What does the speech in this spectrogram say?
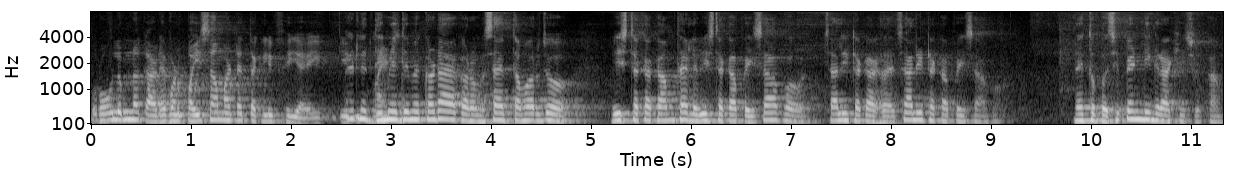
પ્રોબ્લેમ ન કાઢે પણ પૈસા માટે તકલીફ થઈ જાય. એટલે ધીમે ધીમે કઢાયા કરો. સાહેબ તમારું જો વીસ ટકા કામ થાય એટલે વીસ ટકા પૈસા આપો. ચાલીસ ટકા થાય ચાલીસ ટકા પૈસા આપો. નહીં તો પછી પેન્ડિંગ રાખીશું કામ.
